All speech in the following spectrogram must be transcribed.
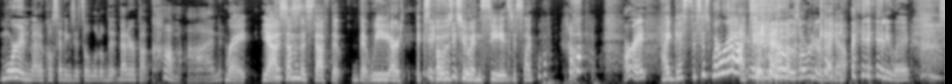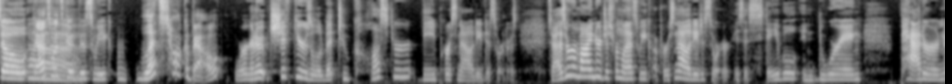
more in medical settings, it's a little bit better, but come on. Right. Yeah. This some is- of the stuff that that we are exposed to and see is just like, "Whoa, whoa, All right. I guess this is where we're at. that's what we're doing right now. anyway, so that's what's Ah. good this week. Let's talk about. We're gonna shift gears a little bit to cluster B personality disorders. So, as a reminder, just from last week, a personality disorder is a stable, enduring pattern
